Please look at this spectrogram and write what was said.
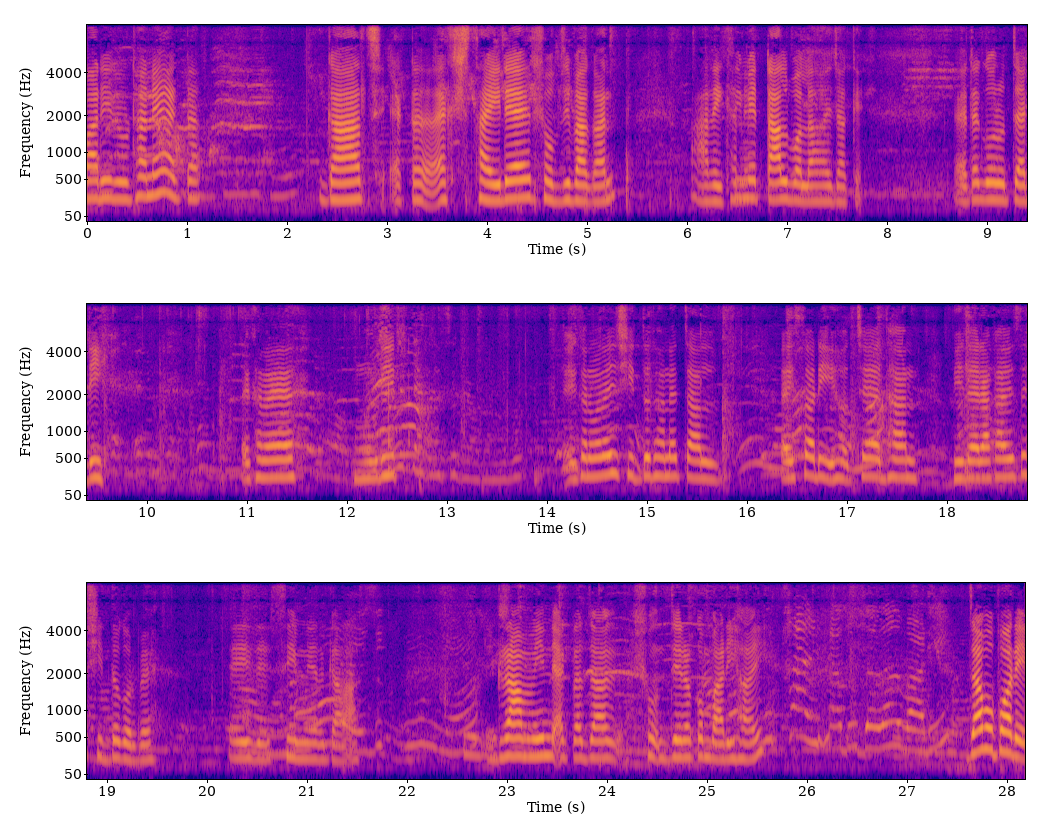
বাড়ির উঠানে একটা গাছ একটা এক সাইডে সবজি বাগান আর এখানে টাল বলা হয় যাকে। এটা গরুর চারি। এখানে মুড়ির এখানে মানে সিদ্ধ ধানের চাল এই সরি হচ্ছে ধান ভিজায় রাখা হয়েছে সিদ্ধ করবে। এই যে সিমের গাছ। গ্রামীণ একটা যা যেরকম বাড়ি হয়। যাব পরে।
